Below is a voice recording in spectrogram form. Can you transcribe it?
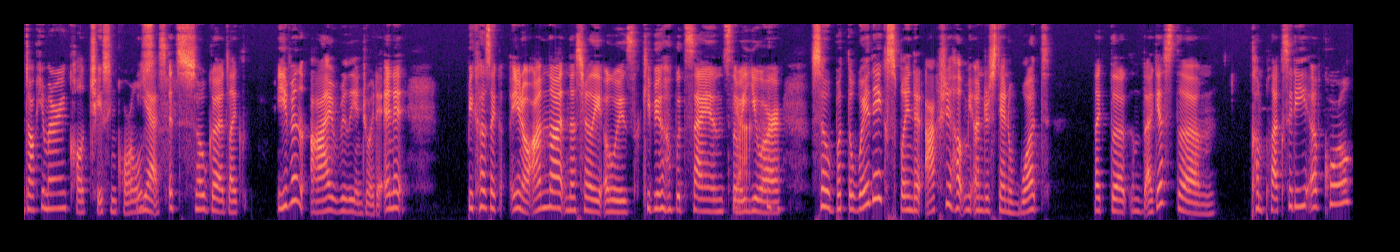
documentary called Chasing Corals. Yes, it's so good. Like even I really enjoyed it. And it because like, you know, I'm not necessarily always keeping up with science the yeah. way you are. so, but the way they explained it actually helped me understand what like the I guess the um, complexity of coral.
